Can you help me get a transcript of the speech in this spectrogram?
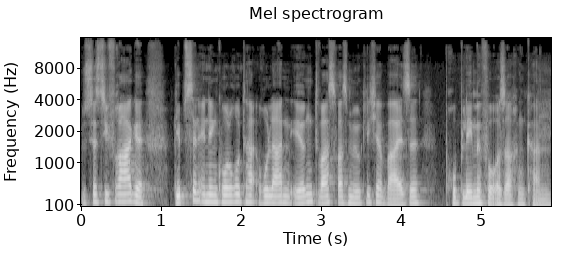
ist jetzt die Frage, gibt es denn in den Kohlrouladen irgendwas, was möglicherweise Probleme verursachen kann?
